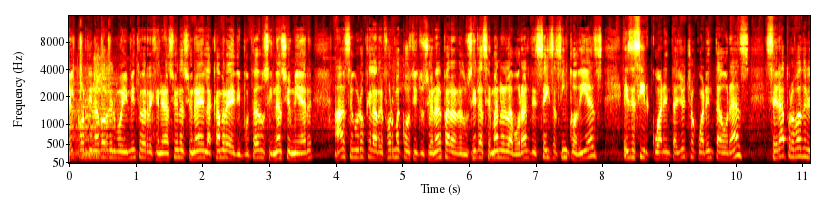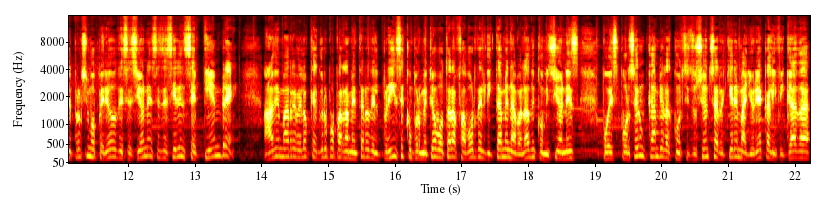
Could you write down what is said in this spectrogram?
El coordinador del Movimiento de Regeneración Nacional de la Cámara de Diputados, Ignacio Mier, aseguró que la reforma constitucional para reducir la semana laboral de 6 a 5 días, es decir, 48 a 40 horas, será aprobado en el próximo periodo de sesiones, es decir, en septiembre. Además, reveló que el grupo parlamentario del PRI se comprometió a votar a favor del dictamen avalado en comisiones, pues por ser un cambio a la Constitución se requiere mayoría calificada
